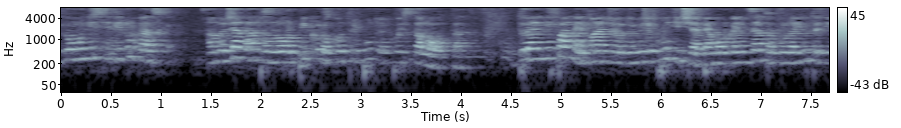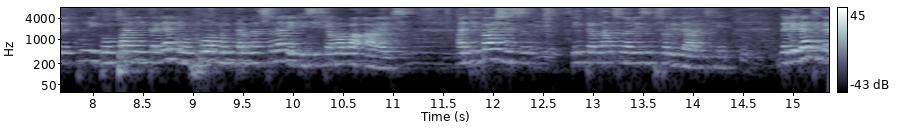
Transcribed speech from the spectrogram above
comunisti di Lugansk hanno già dato un loro piccolo contributo in questa lotta. Due anni fa, nel maggio 2015, abbiamo organizzato con l'aiuto di alcuni compagni italiani un forum internazionale che si chiamava AIS, Antifascist Internationalism Solidarity. Delegati da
